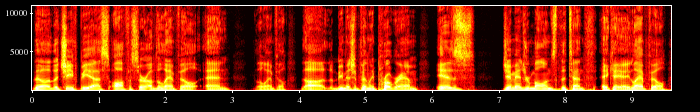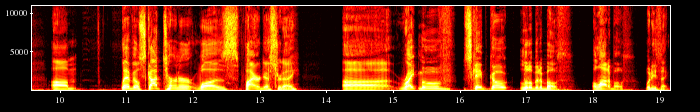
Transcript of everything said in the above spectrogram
the the chief BS officer of the landfill and the landfill, uh, the B Mission Finley program is Jim Andrew Mullins, the tenth, aka landfill. Um, landfill. Scott Turner was fired yesterday. Uh, right move, scapegoat, a little bit of both, a lot of both. What do you think?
